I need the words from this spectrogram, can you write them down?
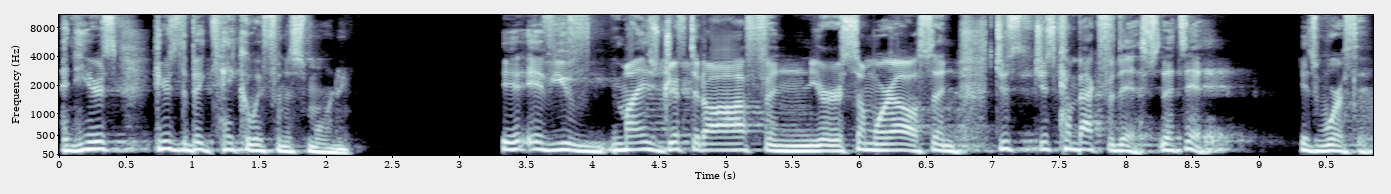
And here's, here's the big takeaway from this morning. If you've mind's drifted off and you're somewhere else, then just, just come back for this. That's it. It's worth it.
